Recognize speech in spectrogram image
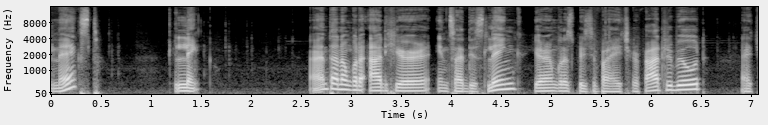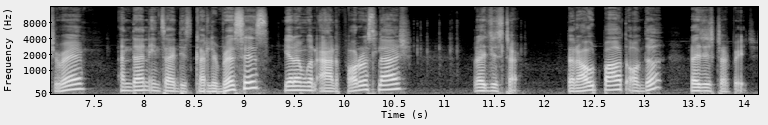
next link and then i'm going to add here inside this link here i'm going to specify href attribute href and then inside these curly braces here i'm going to add forward slash register the route path of the register page.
